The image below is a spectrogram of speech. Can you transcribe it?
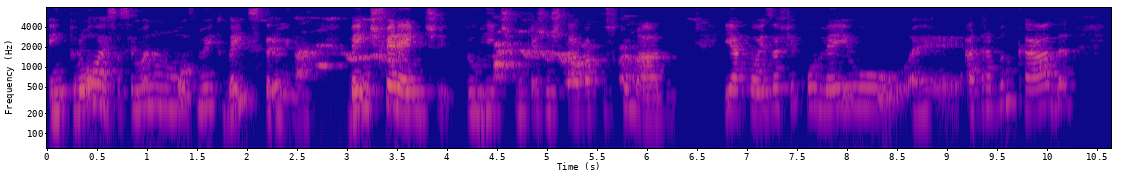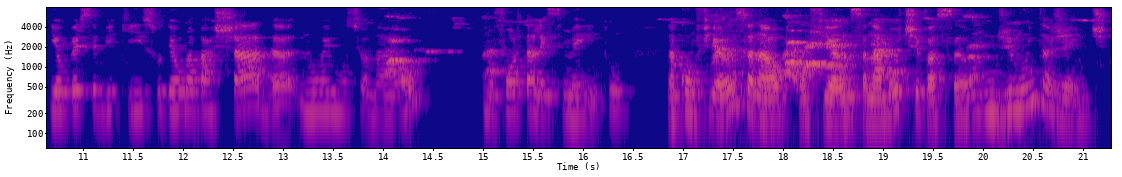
Entrou essa semana num movimento bem estranho, bem diferente do ritmo que a gente estava acostumado. E a coisa ficou meio é, atravancada, e eu percebi que isso deu uma baixada no emocional no fortalecimento, na confiança, na autoconfiança, na motivação de muita gente,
